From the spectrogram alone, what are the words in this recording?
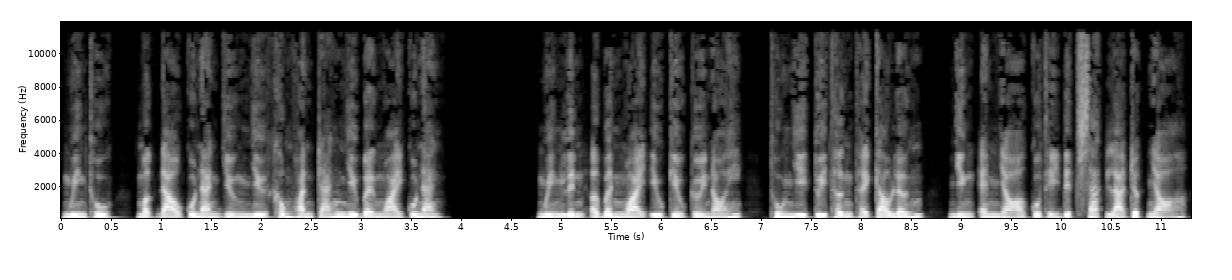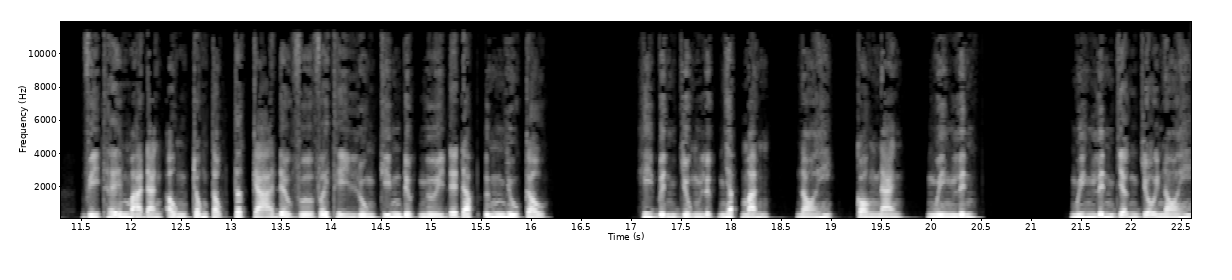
Nguyên Thu, mật đạo của nàng dường như không hoành tráng như bề ngoài của nàng. Nguyên Linh ở bên ngoài yêu kiều cười nói, Thu Nhi tuy thân thể cao lớn, nhưng em nhỏ của thị đích xác là rất nhỏ, vì thế mà đàn ông trong tộc tất cả đều vừa với thị luôn kiếm được người để đáp ứng nhu cầu. Hi Bình dùng lực nhấp mạnh, nói, còn nàng, Nguyên Linh. Nguyên Linh giận dỗi nói,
